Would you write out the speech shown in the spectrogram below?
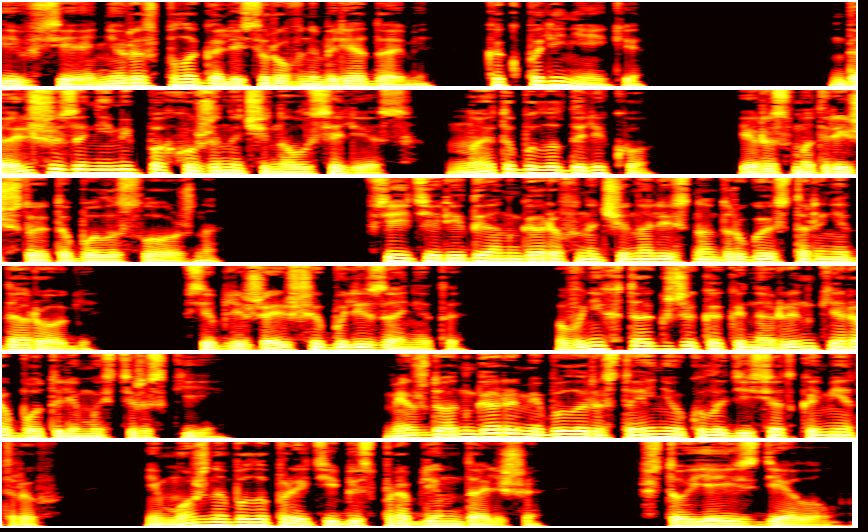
и все они располагались ровными рядами, как по линейке. Дальше за ними, похоже, начинался лес, но это было далеко, и рассмотреть, что это было, сложно. Все эти ряды ангаров начинались на другой стороне дороги. Все ближайшие были заняты. В них так же, как и на рынке, работали мастерские. Между ангарами было расстояние около десятка метров, и можно было пройти без проблем дальше, что я и сделал.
